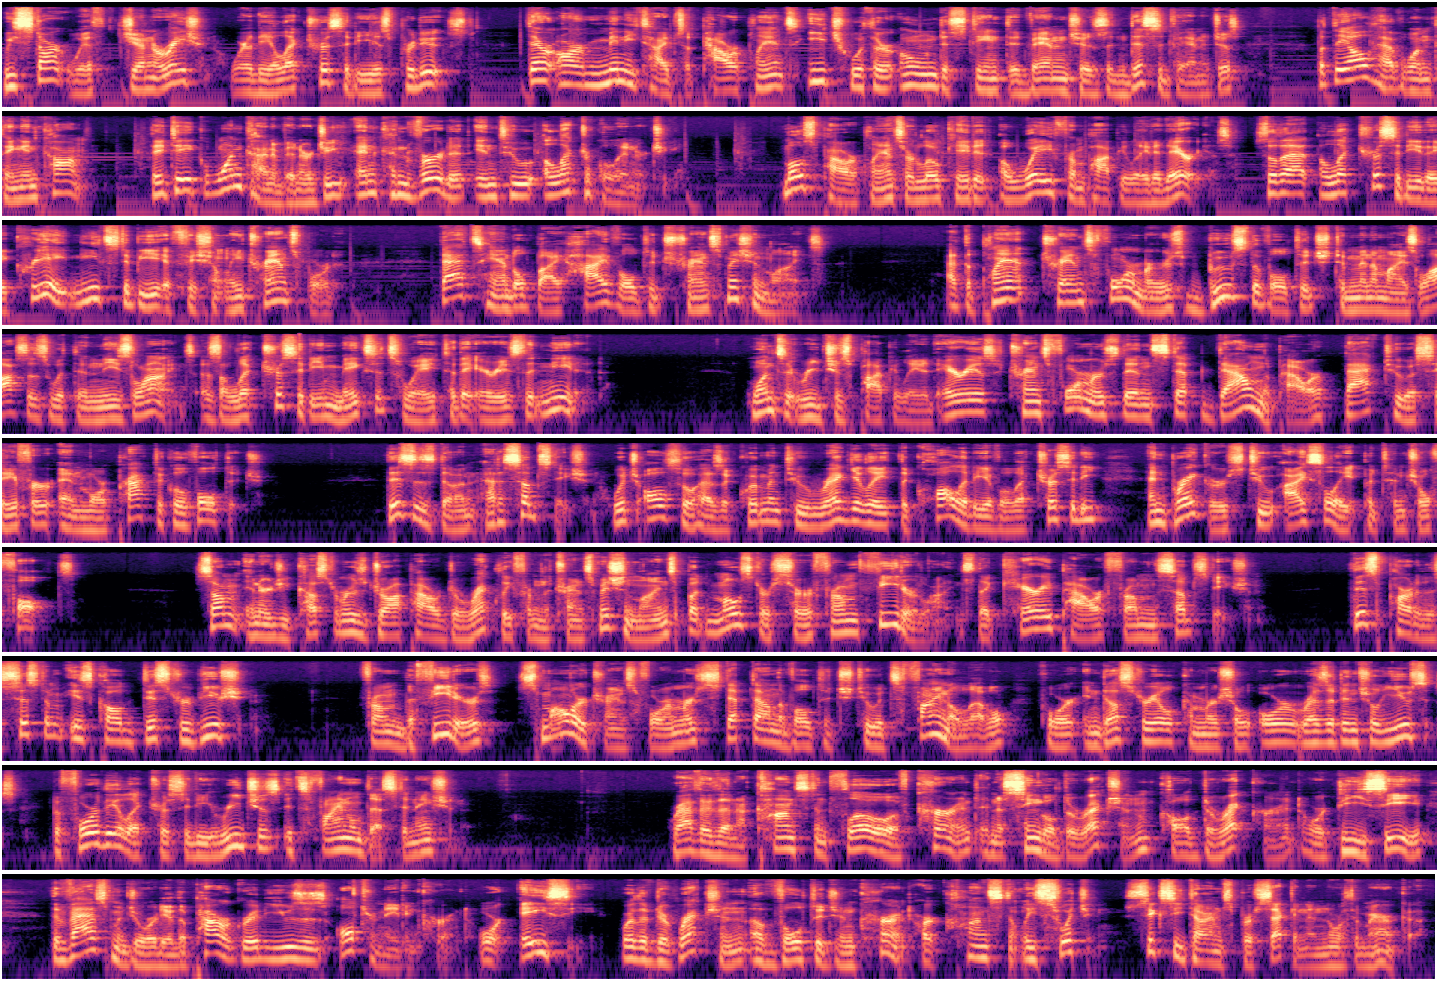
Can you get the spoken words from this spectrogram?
We start with generation, where the electricity is produced. There are many types of power plants, each with their own distinct advantages and disadvantages, but they all have one thing in common. They take one kind of energy and convert it into electrical energy. Most power plants are located away from populated areas, so that electricity they create needs to be efficiently transported. That's handled by high voltage transmission lines. At the plant, transformers boost the voltage to minimize losses within these lines as electricity makes its way to the areas that need it. Once it reaches populated areas, transformers then step down the power back to a safer and more practical voltage. This is done at a substation, which also has equipment to regulate the quality of electricity and breakers to isolate potential faults. Some energy customers draw power directly from the transmission lines, but most are served from feeder lines that carry power from the substation. This part of the system is called distribution. From the feeders, smaller transformers step down the voltage to its final level for industrial, commercial, or residential uses before the electricity reaches its final destination. Rather than a constant flow of current in a single direction, called direct current, or DC, the vast majority of the power grid uses alternating current, or AC, where the direction of voltage and current are constantly switching, 60 times per second in North America.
